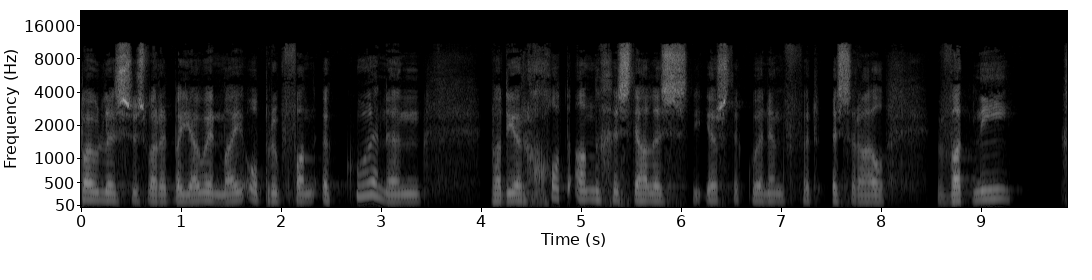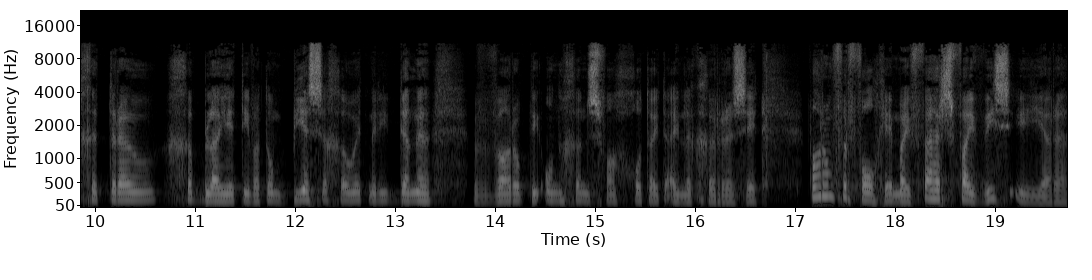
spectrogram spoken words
Paulus soos wat dit by jou en my oproep van 'n koning wat deur God aangestel is, die eerste koning vir Israel wat nie getrou gebly het nie wat hom besig gehou het met die dinge waarop die onguns van God uiteindelik gerus het. Waarom vervolg jy my? Vers 5: Wie's u Here?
